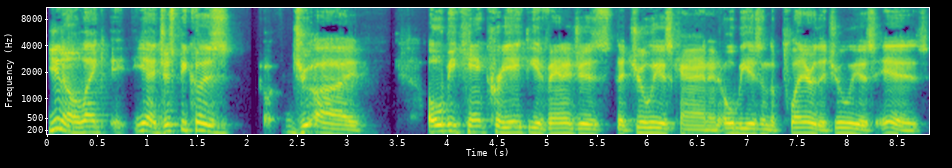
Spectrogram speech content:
you know, like yeah, just because uh, Obi can't create the advantages that Julius can, and Obi isn't the player that Julius is,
